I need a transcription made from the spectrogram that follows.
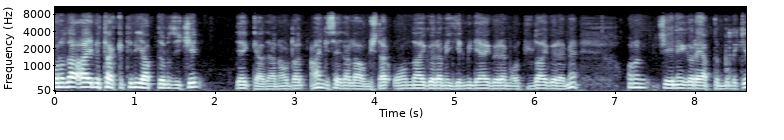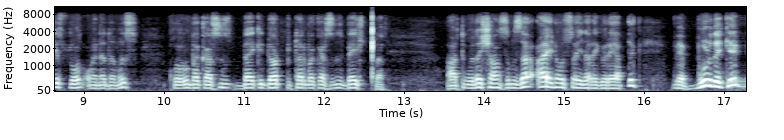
Onu da aynı taklitini yaptığımız için denk geldi. Yani oradan hangi sayılarla almışlar? 10'luğa göre mi, 20'liğe göre mi, 30'luğa göre mi? Onun şeyine göre yaptım. Buradaki son oynadığımız konu bakarsınız belki 4 tutar bakarsınız 5 tutar. Artık o da şansımıza aynı o sayılara göre yaptık. Ve buradaki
